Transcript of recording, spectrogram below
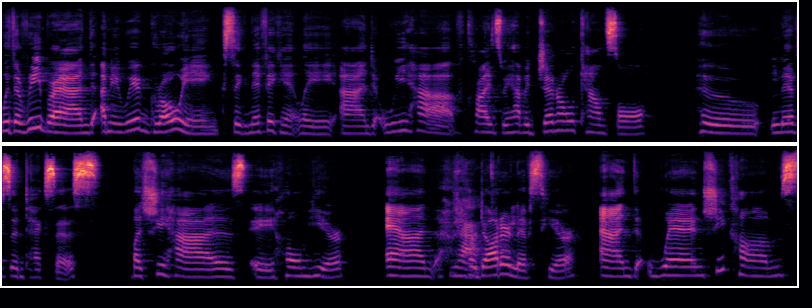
with a rebrand, I mean, we're growing significantly and we have clients, we have a general counsel who lives in Texas, but she has a home here and yeah. her daughter lives here. And when she comes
